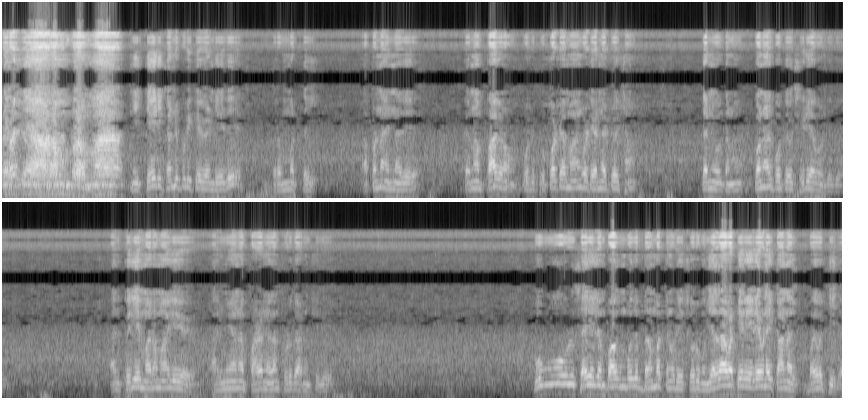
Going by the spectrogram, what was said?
பிரஜானம் பிரம்ம. நீ தேடி கண்டுபிடிக்க வேண்டியது பிரம்மத்தை. அப்படின்னா என்னது? நாம் பார்க்குறோம். ஒரு கொட்டை மாங்கொட்டையை நட்டு வச்சான். தண்ணி ஊற்றணும் கொஞ்ச நாள் பொறுத்த சரியா வந்தது. அது பெரிய மரமாகி அருமையான பழங்கள்லாம் கொடுக்க ஆரம்பிச்சது. ஒவ்வொரு செயலும் பார்க்கும்போது பிரம்மத்தினுடைய சொரூபம். எல்லாவற்றையும் இறைவனை காணல் பகவத்கீதை.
